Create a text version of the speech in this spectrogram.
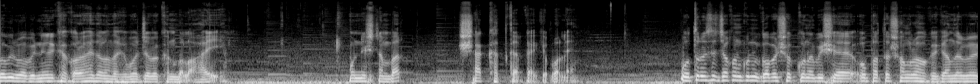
গভীরভাবে নিরীক্ষা করা হয়, তখন তাকে পর্যবেক্ষণ বলা হয়। উনিশ নম্বর সাক্ষাৎকার কাকে বলে। উত্তর হচ্ছে যখন কোনো গবেষক কোনো বিষয়ে উপাত্ত সংগ্রহকে কেন্দ্র করে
